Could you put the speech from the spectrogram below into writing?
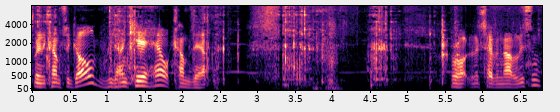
when it comes to gold, we don't care how it comes out. Right, let's have another listen.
